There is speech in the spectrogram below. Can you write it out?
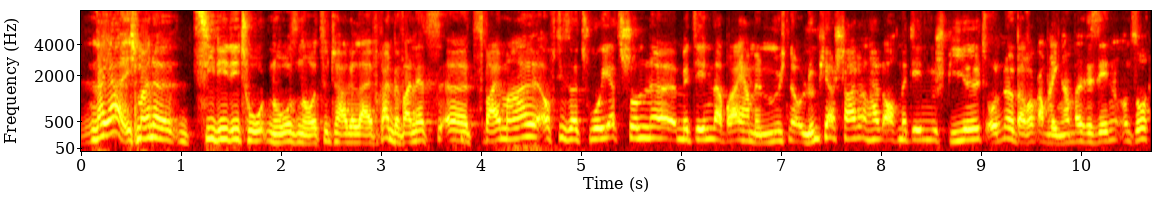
Naja, ich meine, zieh dir die toten Hosen heutzutage live rein. Wir waren jetzt äh, zweimal auf dieser Tour jetzt schon äh, mit denen dabei, haben im Münchner Olympiastadion halt auch mit denen gespielt und äh, bei Rock am Ring haben wir gesehen und so.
